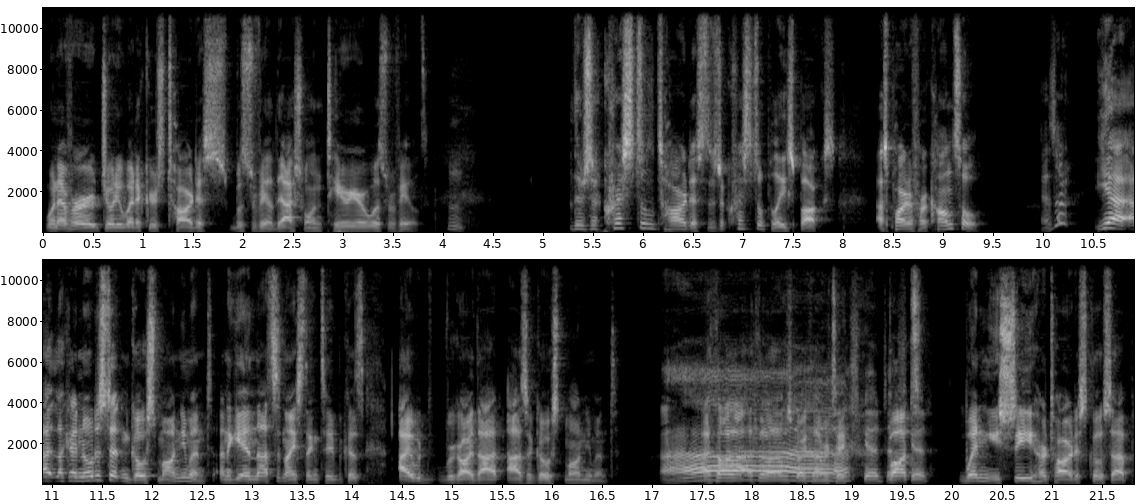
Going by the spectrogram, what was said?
whenever Jodie Whittaker's TARDIS was revealed, the actual interior was revealed, hmm. there's a crystal TARDIS, there's a crystal police box as part of her console. is it? Yeah, I, like I noticed it in Ghost Monument, and again, that's a nice thing too because I would regard that as a ghost monument. Ah, I thought I thought that was quite clever too. That's good. That's but good. when you see her TARDIS close up,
